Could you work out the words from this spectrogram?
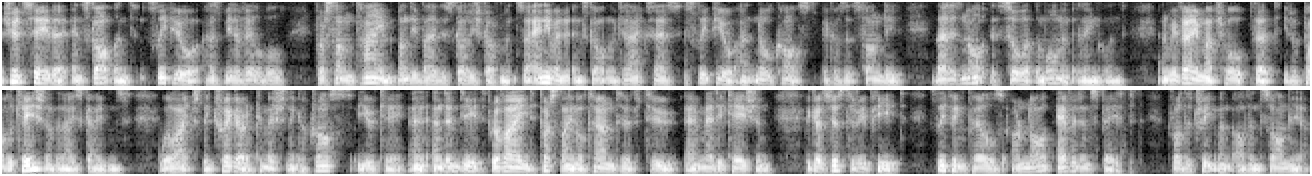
I should say that in Scotland, Sleepio has been available for some time, funded by the Scottish Government. So anyone in Scotland can access Sleepio at no cost because it's funded. That is not so at the moment in England. And we very much hope that you know, publication of the NICE guidance will actually trigger commissioning across the UK and, and indeed provide first line alternative to uh, medication. Because just to repeat, sleeping pills are not evidence based for the treatment of insomnia.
